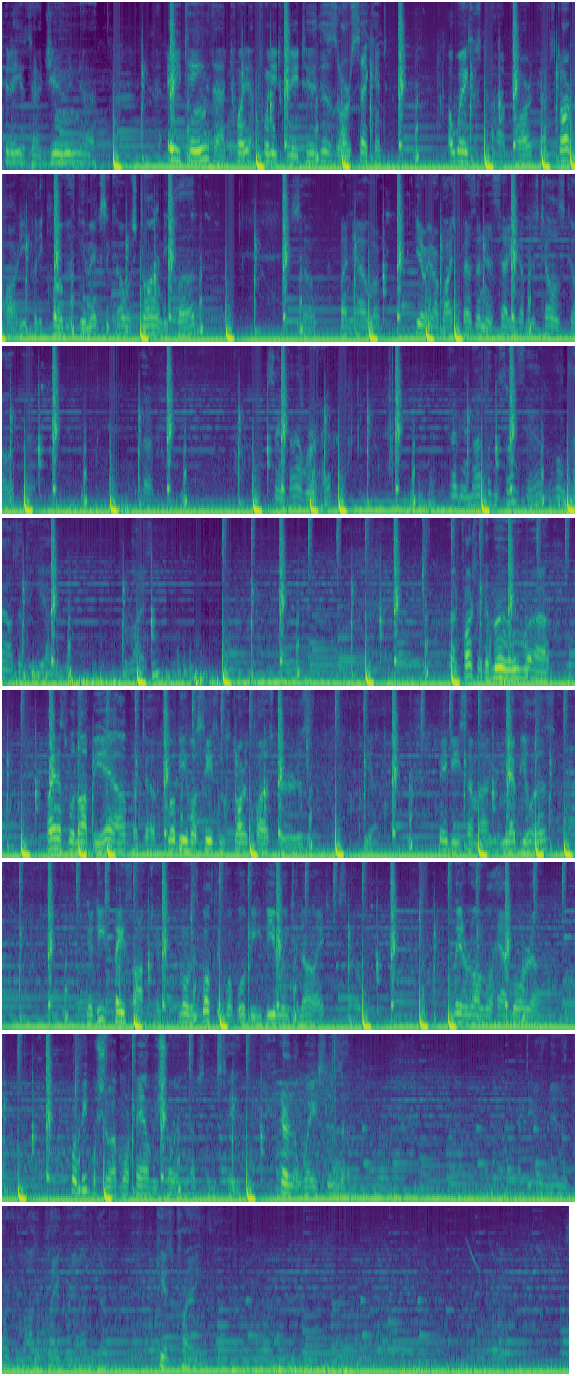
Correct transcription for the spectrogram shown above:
Today is uh, June uh, 18th, uh, 20, 2022. This is our second Oasis uh, Park uh, Star Party for the Clovis, New Mexico Astronomy Club. So right now, uh, Gary, our Vice President, is setting up his telescope. Uh, same time, we're ha having a nice looking sunset, a little clouds at the horizon. Unfortunately, the moon planets will not be out, but uh, we'll be able to see some star clusters, maybe some uh, nebulas, you know, deep space objects, mostly what we'll be viewing tonight. So later on we'll have more uh, more people show up, more families showing up, so you can see there's an oasis. Uh, at the other end of the parking lot, the playground, you got kids playing.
